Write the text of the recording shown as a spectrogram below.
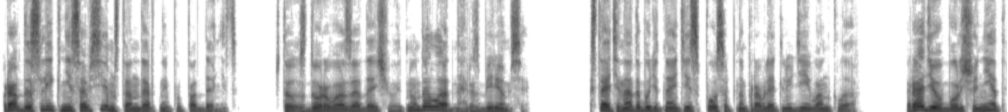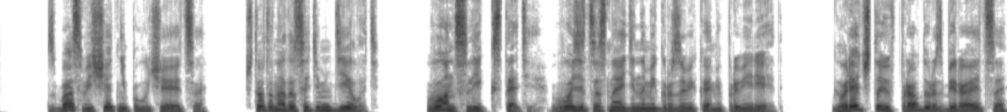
Правда, Слик не совсем стандартный попаданец, что здорово озадачивает. Ну да ладно, разберемся. Кстати, надо будет найти способ направлять людей в анклав. Радио больше нет, с баз вещать не получается. Что-то надо с этим делать. Вон Слик, кстати, возится с найденными грузовиками, проверяет. Говорят, что и вправду разбирается.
